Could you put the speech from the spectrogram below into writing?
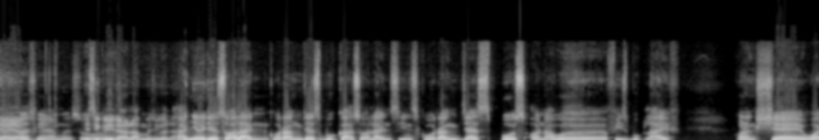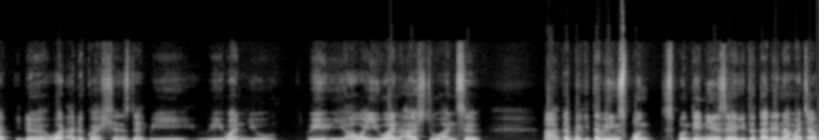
Ya ya. Tak sekian lama. So Basically dah lama jugalah. tanya je soalan. Korang just buka soalan since korang just post on our Facebook live. Korang share what the what are the questions that we we want you we uh, what you want us to answer. Ah, tapi kita being spont- spontaneous je. Kita tak ada nak macam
